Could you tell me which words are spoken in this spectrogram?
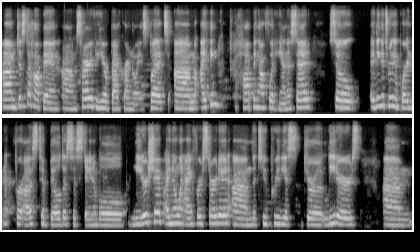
um, just to hop in, um, sorry if you hear background noise, but um, I think hopping off what Hannah said, so I think it's really important for us to build a sustainable leadership. I know when I first started, um, the two previous leaders, um,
